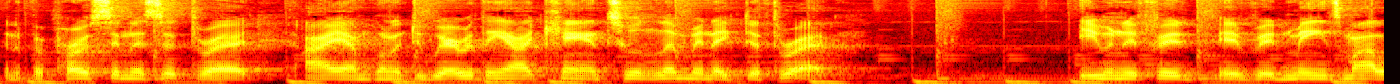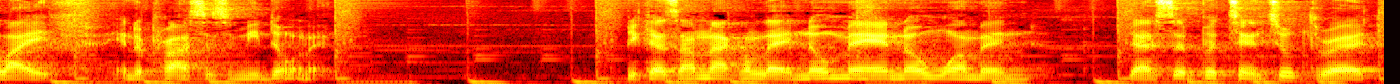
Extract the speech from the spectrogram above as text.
And if a person is a threat, I am going to do everything I can to eliminate the threat, even if it if it means my life in the process of me doing it. Because I'm not going to let no man, no woman that's a potential threat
